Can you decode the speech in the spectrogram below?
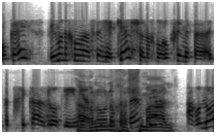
אוקיי? ואם אנחנו נעשה היקש, אנחנו לוקחים את, ה- את הפסיקה הזאת לעניין... ארנונה, חשמל. ארנונה,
